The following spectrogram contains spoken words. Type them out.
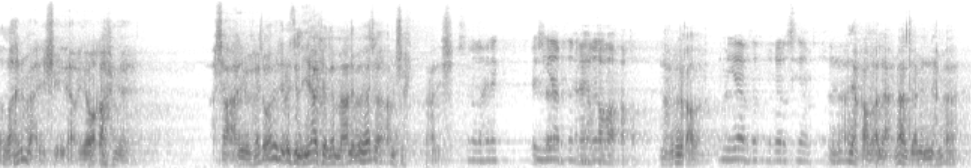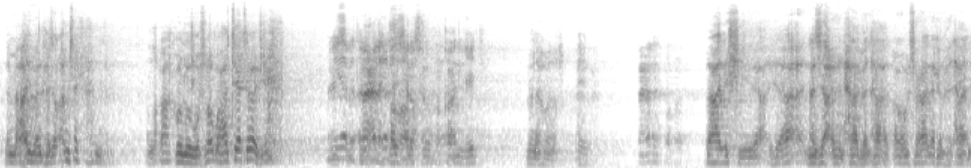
الظاهر ما عليه شيء إذا وقف إذا علم الفتوى مثل اللي يأكل لما علم الفتوى أمسك معلش. الله عليك النيابة عليه القضاء فقط. نعم القضاء. النيابة تدخل غير الصيام. لا قضاء لا ما دام انه ما لما علم الفجر أمسك الحمد لله. الله قال كلوا واشربوا حتى يتبين. ما عليه قضاء قال لي ما له ولا ما عليه قضاء. ما عليه شيء اذا نزع من حال في الحال أو امسك على في الحال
